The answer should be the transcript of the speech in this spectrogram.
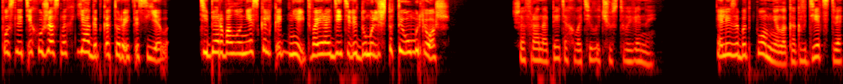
После тех ужасных ягод, которые ты съела. Тебя рвало несколько дней, твои родители думали, что ты умрёшь. Шафран опять охватило чувство вины. Элизабет помнила, как в детстве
